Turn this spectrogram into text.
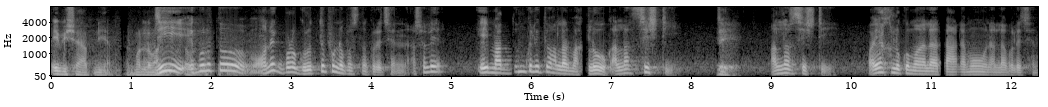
এই বিষয়ে আপনি আপনার জি এগুলো তো অনেক বড় গুরুত্বপূর্ণ প্রশ্ন করেছেন। আসলে এই মাধ্যমগুলি তো আল্লাহর মাখলুক আল্লাহর সৃষ্টি। আল্লাহর সৃষ্টি। অয়াখলুকুমা আল্লাহ তালামুন আল্লাহ বলেছেন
